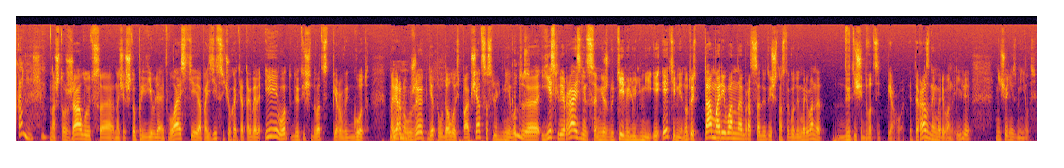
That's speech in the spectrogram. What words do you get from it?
Конечно. На что жалуются, значит, что предъявляет власти, оппозиции, что хотят и так далее. И вот 2021 2021 год, наверное, угу. уже где-то удалось пообщаться с людьми. Конечно. Вот э, есть ли разница между теми людьми и этими? Ну, то есть, та Марья Ивановна образца 2016 года и Марья Ивановна 2021. Это разные Марья Ивановна или ничего не изменилось?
